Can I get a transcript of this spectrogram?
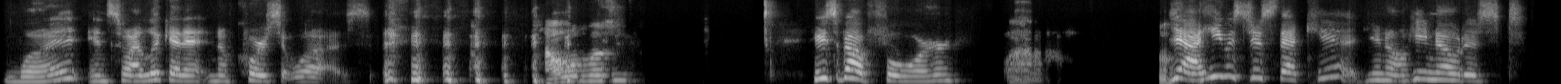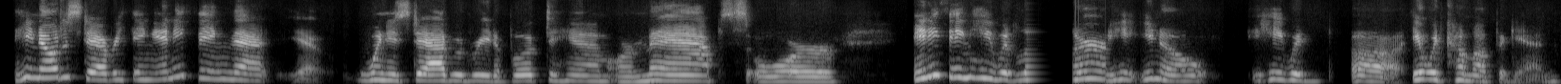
what? And so I look at it, and of course it was. How old was he? He's about four. Wow. yeah, he was just that kid. You know, he noticed he noticed everything. Anything that yeah, when his dad would read a book to him, or maps, or anything he would learn, he you know he would uh, it would come up again.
